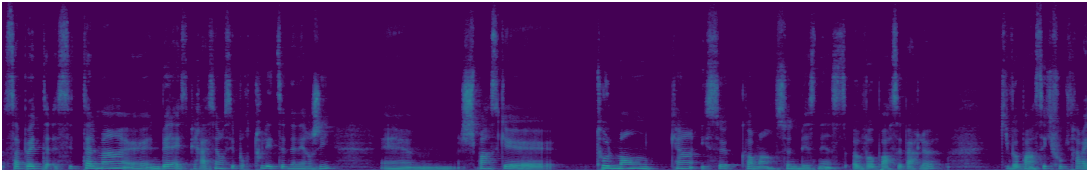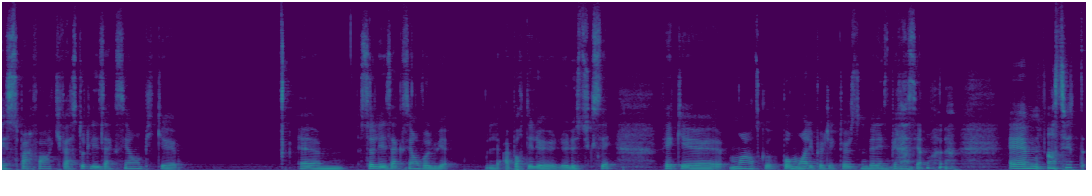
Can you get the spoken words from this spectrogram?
ça peut être, c'est tellement euh, une belle inspiration aussi pour tous les types d'énergie. je pense que tout le monde, quand il se commence une business, va passer par là, qui va penser qu'il faut qu'il travaille super fort, qu'il fasse toutes les actions, puis que ça, les actions vont lui apporter le succès. Fait que moi, en tout cas, pour moi, les projecteurs, c'est une belle inspiration. Euh, ensuite,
